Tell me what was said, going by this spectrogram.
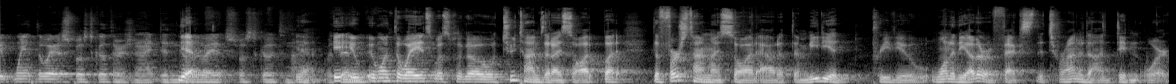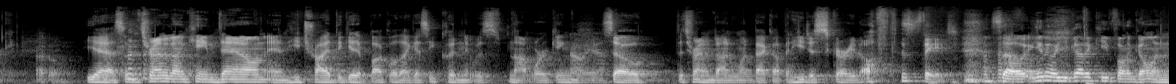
it went the way it was supposed to go Thursday night. Didn't Yeah. go the way it was supposed to go tonight. Yeah, it, then- it, went the way it's supposed to go two times that I saw it, but the first time I saw it out at the media preview, one of the other effects, the Pteranodon, didn't work. Uh-oh. Yeah, so the Pteranodon came down and he tried to get it buckled. I guess he couldn't, it was not working. Oh, yeah. So the Pteranodon went back up and he just scurried off the stage. so, you know, you got to keep on going.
